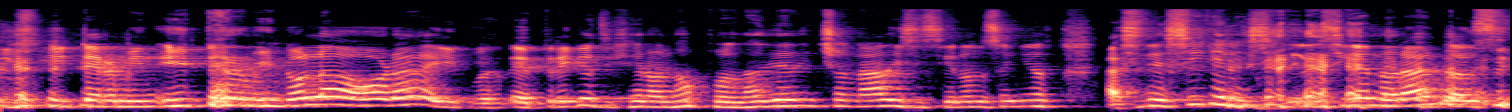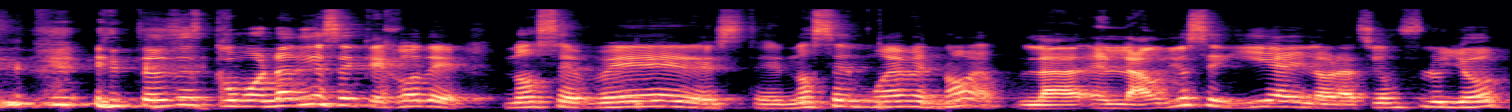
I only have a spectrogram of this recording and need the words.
y, y, y, terminó la hora y pues entre ellos dijeron, no, pues nadie ha dicho nada y se hicieron señas así de síguele, sigan orando. Así. Entonces, como nadie se quejó de no se ve, este, no se mueve, no, la, el audio seguía y la oración fluyó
